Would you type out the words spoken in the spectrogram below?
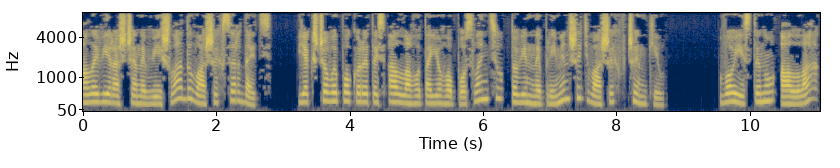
Але віра ще не ввійшла до ваших сердець. Якщо ви покоритесь Аллаху та Його посланцю, то Він не приміншить ваших вчинків. Воістину, Аллах,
